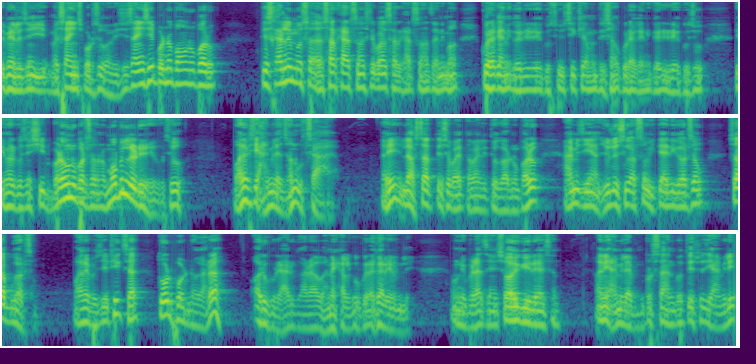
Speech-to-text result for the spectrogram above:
तिमीहरूले चाहिँ साइन्स पढ्छु भनेपछि साइन्सै पढ्न पाउनु पऱ्यो त्यस कारणले म सरकारसँग श्रीमान सरकारसँग चाहिँ म कुराकानी गरिरहेको छु शिक्षा मन्त्रीसँग कुराकानी गरिरहेको छु। तिमीहरूको चाहिँ सिट बढाउनुपर्छ भनेर म पनि लडिरहेको छु। भनेपछि हामीलाई झन् उत्साह आयो। है ल सर त्यसो भए तपाईँले त्यो गर्नु पऱ्यो हामी चाहिँ यहाँ जुलुस गर्छौँ इत्यादि गर्छौँ सब गर्छौँ। भनेपछि ठिक छ तोडफोड नगर अरू कुराहरू गर भन्ने खालको कुरा गरे उनले। उनीबाट चाहिँ सहयोगी रहेछन्। अनि हामीलाई पनि प्रोत्साहन भयो। त्यसपछि हामीले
